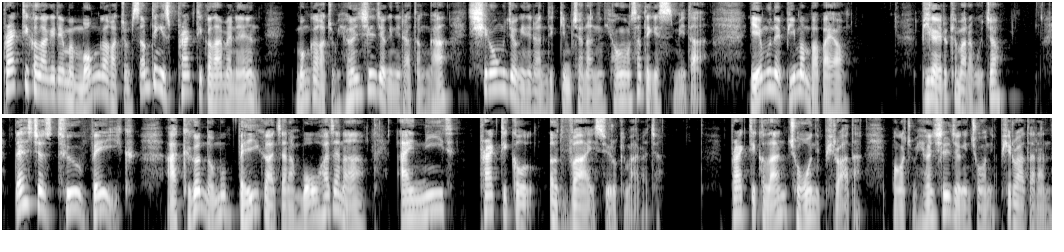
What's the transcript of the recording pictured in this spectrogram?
practical 하게 되면 뭔가가 좀 something is practical 하면은 뭔가가 좀 현실적인이라던가 실용적인이라는 느낌 전하는 형용사 되겠습니다. 예문의 B만 봐봐요. B가 이렇게 말하고 있죠. That's just too vague. 아, 그건 너무 vague 하잖아. 모호하잖아. I need practical advice. 이렇게 말하죠. practical한 조언이 필요하다. 뭔가 좀 현실적인 조언이 필요하다라는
